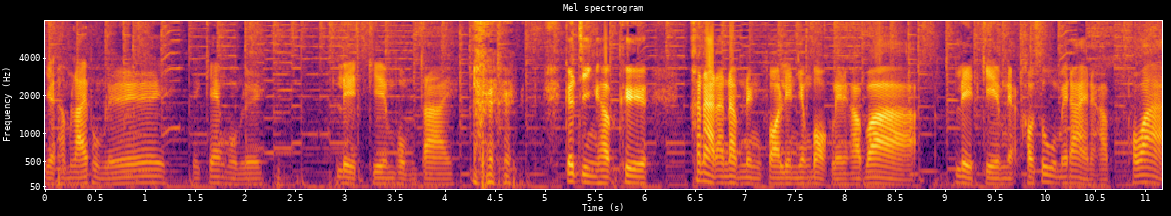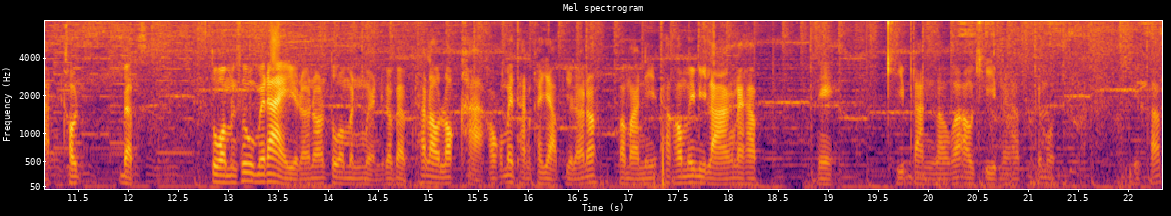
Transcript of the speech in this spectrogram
อย่าทำร้ายผมเลย อย่าแกล้งผมเลย เลดเกมผมตาย ก็จริงครับคือขนาดอันดับหนึ่งฟอร์เรนยังบอกเลยนะครับว่าเลดเกมเนี่ยเขาสู้ไม่ได้นะครับ เพราะว่าเขาแบบตัวมันสู้ไม่ได้อยู่แล้วเนาะตัวมันเหมือนกับแบบถ้าเราล็อกขาเขาก็ไม่ทันขยับอยู่แล้วเนาะประมาณนี้ถ้าเขาไม่มีล้างนะครับนี่ คีบดันเราก็เอาคีบนะครับให้หมดโอเคครับ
